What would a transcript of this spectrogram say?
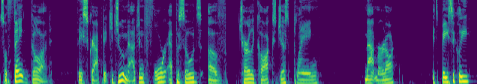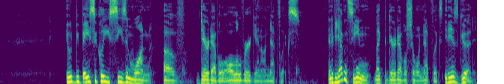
So thank God they scrapped it. Could you imagine four episodes of Charlie Cox just playing Matt Murdock? It's basically, it would be basically season one of Daredevil all over again on Netflix. And if you haven't seen like the Daredevil show on Netflix, it is good.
